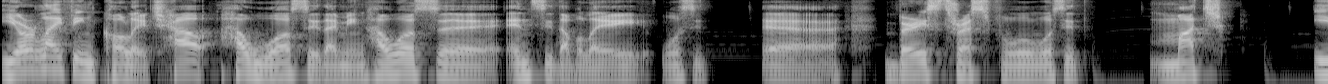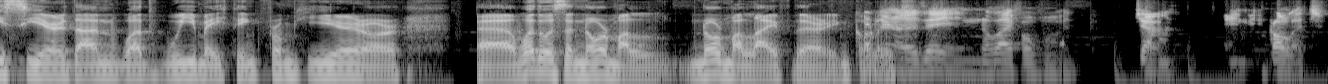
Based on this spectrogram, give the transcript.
your life in college how how was it? I mean how was uh, ncaa was it uh, very stressful? Was it much easier than what we may think from here? Or uh, what was the normal normal life there in Ordinary college? day in the life of uh, John in college.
